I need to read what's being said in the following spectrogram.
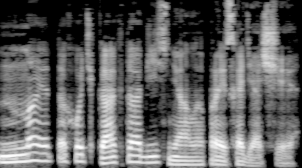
Но это хоть как-то объясняло происходящее.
